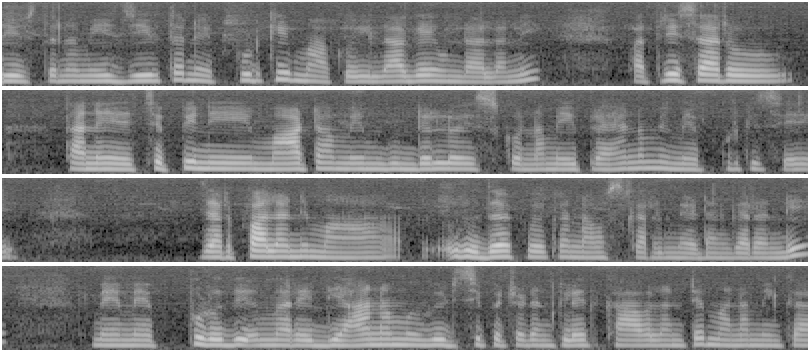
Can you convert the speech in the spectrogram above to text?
జీవిస్తున్నాం. ఈ జీవితం ఎప్పటికీ మాకు ఇలాగే ఉండాలని పత్రి సారు తనే చెప్పిన మాట మేము గుండెల్లో వేసుకున్నాం. ఈ ప్రయాణం మేము ఎప్పటికీ చే జరపాలని మా హృదయపూర్వక నమస్కారం మేడం గారండి. మేము ఎప్పుడు మరి ధ్యానం విడిచిపెట్టడానికి లేదు. కావాలంటే మనం ఇంకా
